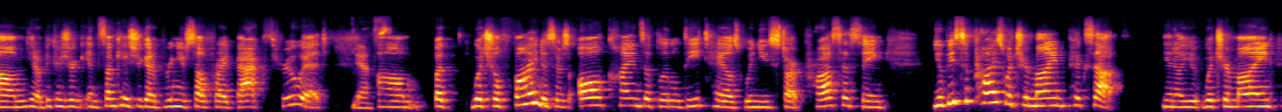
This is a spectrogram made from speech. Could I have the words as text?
um, you know, because you're in some cases you're going to bring yourself right back through it. Yes. Um, but what you'll find is there's all kinds of little details when you start processing. you'll be surprised what your mind picks up. You know, you, what your mind,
